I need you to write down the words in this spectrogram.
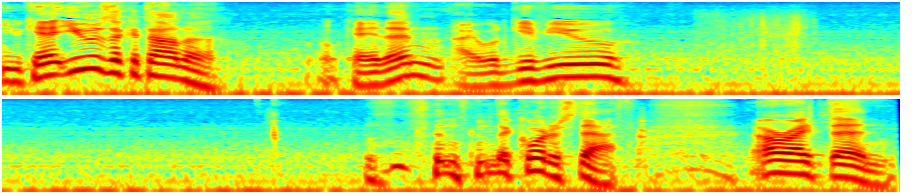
You can't use a katana. Okay then, I will give you the quarterstaff. Alright then.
